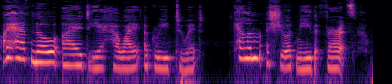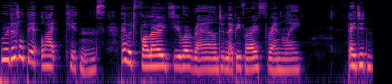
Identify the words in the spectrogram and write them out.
I have no idea how I agreed to it. Callum assured me that ferrets were a little bit like kittens. They would follow you around and they'd be very friendly. They did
